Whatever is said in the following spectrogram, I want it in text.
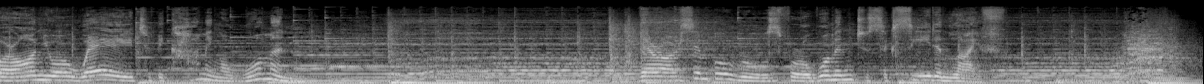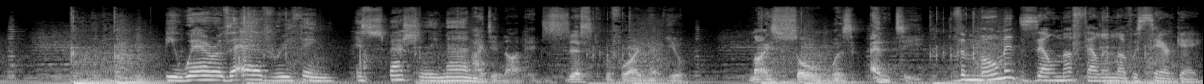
Are on your way to becoming a woman. There are simple rules for a woman to succeed in life. Beware of everything, especially men. I did not exist before I met you. My soul was empty. The moment Zelma fell in love with Sergei,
